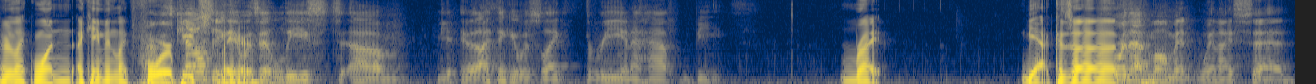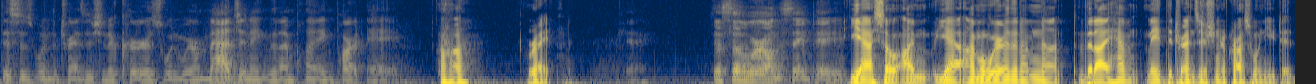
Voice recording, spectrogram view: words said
or like one. I came in like four beats counting, later. It was at least, um, y- uh, I think it was like three and a half beats. Right. Yeah, because uh, For that moment when I said this is when the transition occurs, when we're imagining that I'm playing part A. uh huh, right. Just so we're on the same page. Yeah, so I'm yeah, I'm aware that I'm not that I haven't made the transition across when you did.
